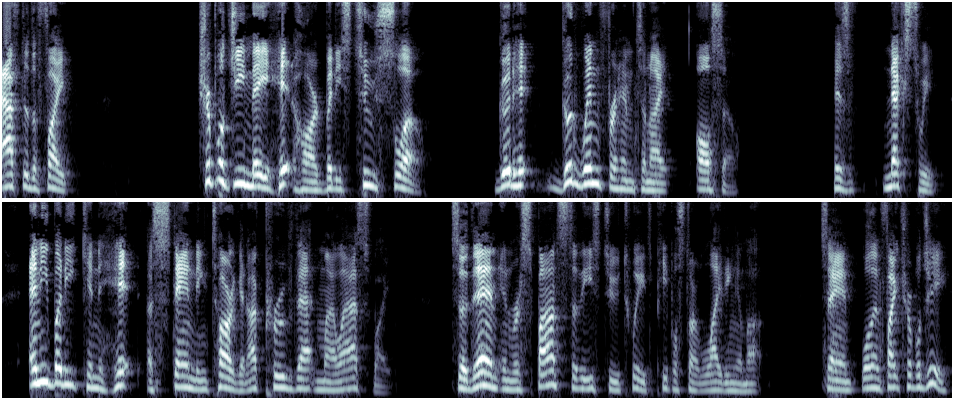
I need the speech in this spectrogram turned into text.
after the fight, Triple G may hit hard, but he's too slow. Good hit, good win for him tonight. Also, his next tweet: anybody can hit a standing target. I proved that in my last fight. So then, in response to these two tweets, people start lighting him up, saying, "Well, then fight Triple G.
